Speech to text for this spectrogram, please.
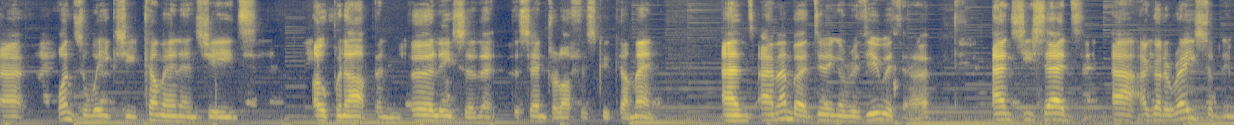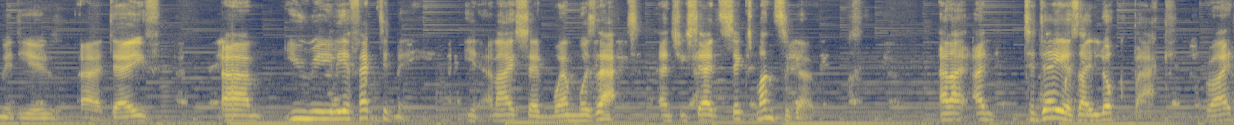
uh, once a week she'd come in and she'd open up and early so that the central office could come in. And I remember doing a review with her, and she said, uh, "I got to raise something with you, uh, Dave. Um, you really affected me." And I said, "When was that?" And she said, six months ago." And I and today, as I look back, right,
